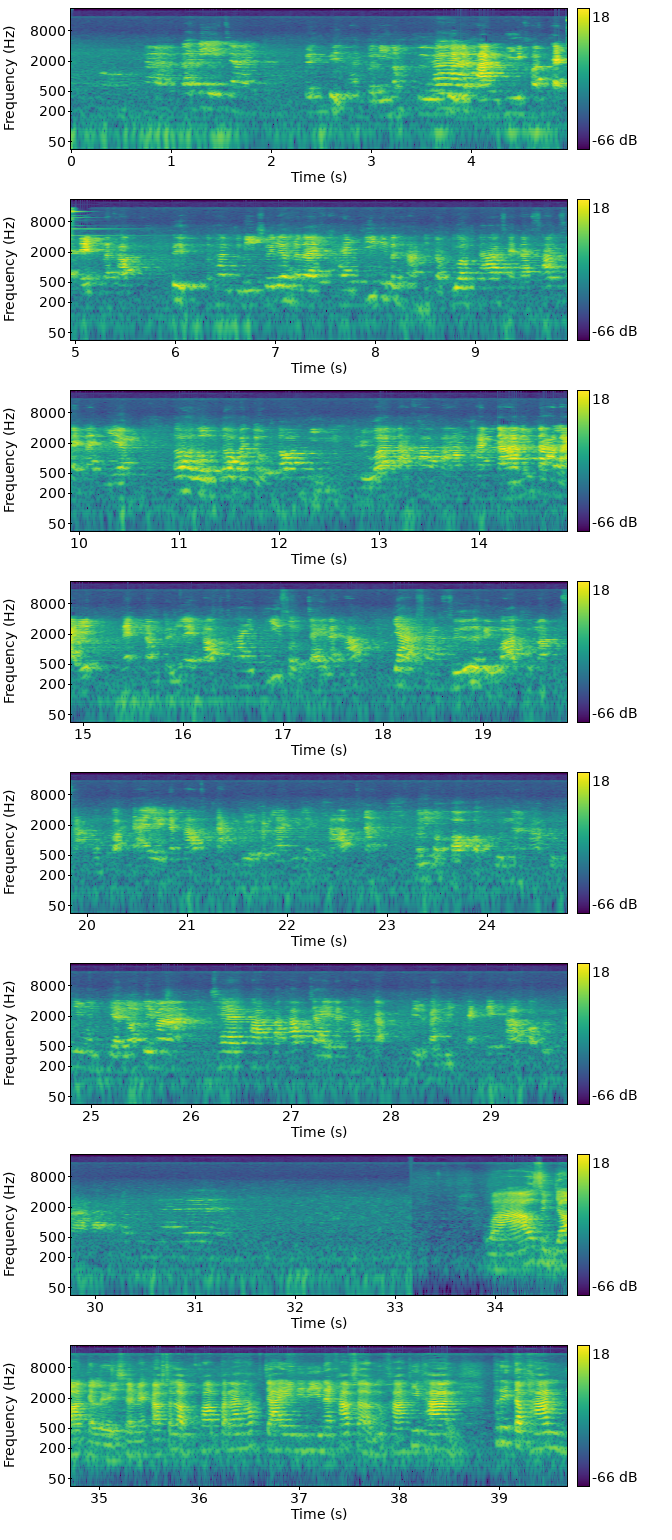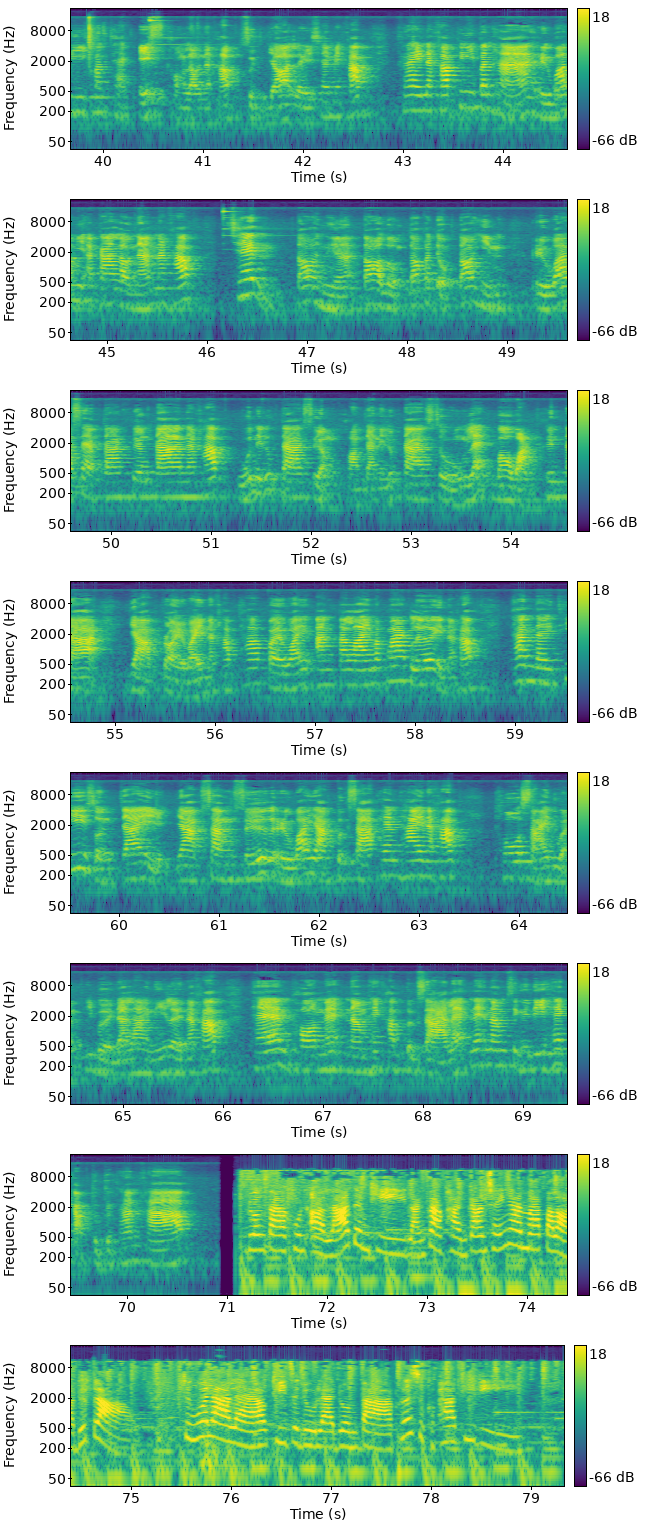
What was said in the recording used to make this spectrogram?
ค่ะก็ดีใจค่ะเป็นผลิตภัณฑ์ตัวนี้เนาะคือค่ะผลิตภัณฑ์ D Contact X นะครับผลิ ตัวนี้ช่วยเรื่องอะไร ใครที่มีปัญหาเกี่ยวกับดวงตาสายตาสั้นสายตาเอียงต้อลมต้อกระจกต้อหินหรือว่าตาฝ้าฟางผ่านตาน้ำตาไหล แนะนำตัวนี้เลยครับ ใครที่สนใจนะครับ อยากสั่งซื้อหรือว่าโทรมาปรึกษาผมก่อนได้เลยนะครับตามเบอร์ข้างล่างนี่เลยครับวันนี้ผมขอขอบคุณนะครับคุณพี่มนเทียนเนาะที่มาแชร์ความประทับใจนะครับ กับผลิตภัณฑ์ D Contact X ครับขอบคุณครับ ว้าวสุดยอดกันเลยใช่ไหมครับสำหรับความประทับใจดีๆนะครับสำหรับลูกค้าที่ทานผลิตภัณฑ์ D Contact X ของเรานะครับ สุดยอดเลยใช่ไหมครับ ใครนะครับที่มีปัญหาหรือว่ามีอาการเหล่านั้นนะครับ เช่น ต้อเนื้อต้อลมต้อกระจกต้อหิน หรือว่าแสบตาเคืองตานะครับหูในลูกตาเสื่อมความดันในลูกตาสูง และเบาหวานขึ้นตา อย่าปล่อยไว้นะครับ ถ้าปล่อยไว้อันตรายมากๆเลยนะครับ ท่านใดที่สนใจอยากสั่งซื้อหรือว่าอยากปรึกษาแทนไทยนะครับ โทรสายด่วนที่เบอร์ด้านล่างนี้เลยนะครับ แทนพร้อมแนะนำให้คำปรึกษาและแนะนำสิ่งดีๆให้กับทุกๆท่านครับ ดวงตาคุณอ่อนล้าเต็มทีหลังจากผ่านการใช้งานมาตลอดหรือเปล่า ถึงเวลาแล้วที่จะดูแลดวงตาเพื่อสุขภาพที่ดี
